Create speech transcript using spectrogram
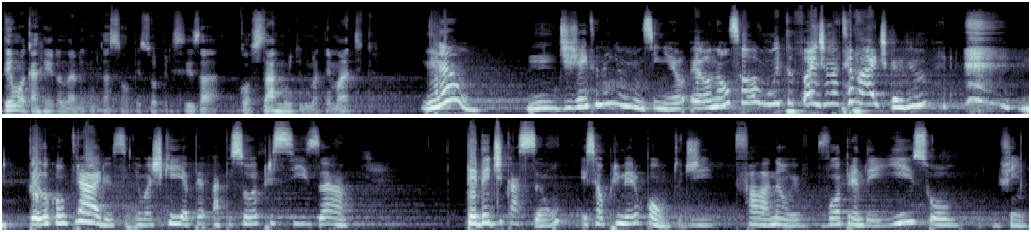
ter uma carreira na área de computação a pessoa precisa gostar muito de matemática? Não, de jeito nenhum. Assim, eu, eu não sou muito fã de matemática, viu? Pelo contrário, assim, eu acho que a, a pessoa precisa ter dedicação, esse é o primeiro ponto, de falar, não, eu vou aprender isso, ou enfim.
